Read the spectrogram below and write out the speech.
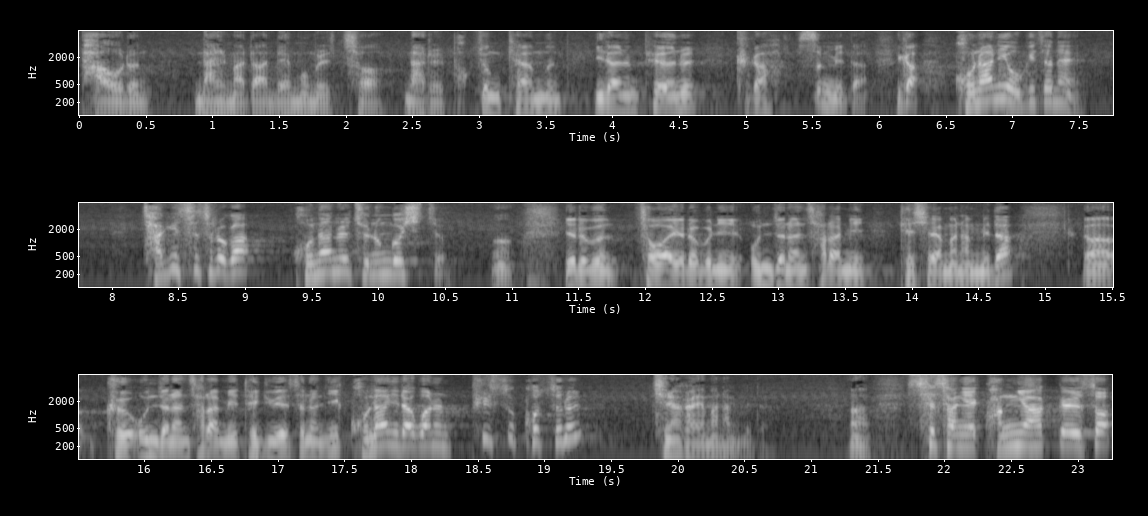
바울은 날마다 내 몸을 쳐 나를 복종케 함은 이라는 표현을 그가 씁니다. 그러니까 고난이 오기 전에 자기 스스로가 고난을 주는 것이죠. 어, 여러분, 저와 여러분이 온전한 사람이 되셔야만 합니다. 어, 그 온전한 사람이 되기 위해서는 이 고난이라고 하는 필수 코스를 지나가야만 합니다. 어, 세상의 광야 학교에서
